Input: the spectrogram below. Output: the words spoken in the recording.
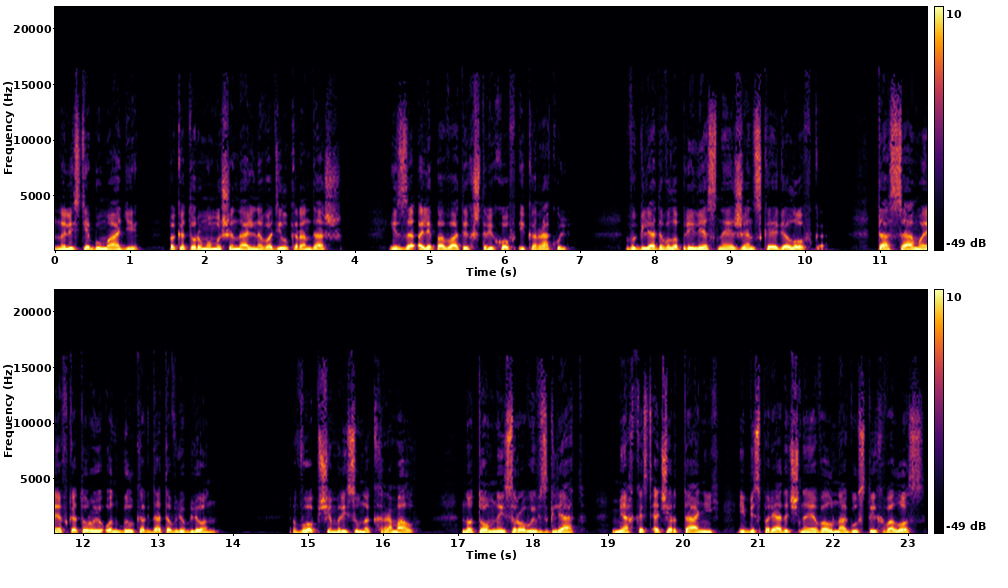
На листе бумаги, по которому машинально водил карандаш, из-за олеповатых штрихов и каракуль выглядывала прелестная женская головка, та самая, в которую он был когда-то влюблен. В общем, рисунок хромал, но томный суровый взгляд, мягкость очертаний и беспорядочная волна густых волос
